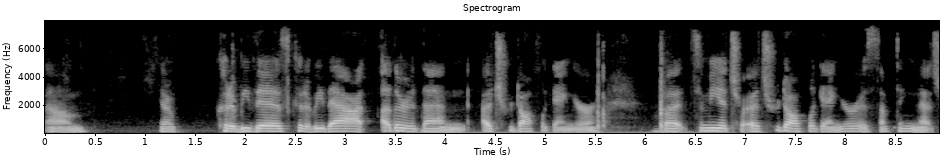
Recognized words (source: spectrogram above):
um, you know, could it be this, could it be that, other than a true doppelganger. But to me, a, tr- a true doppelganger is something that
